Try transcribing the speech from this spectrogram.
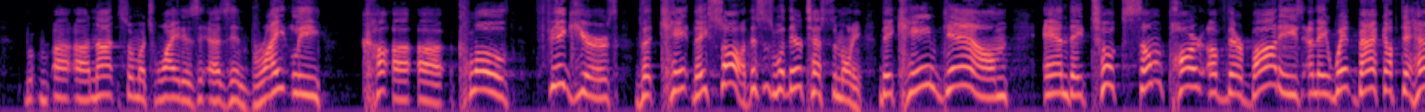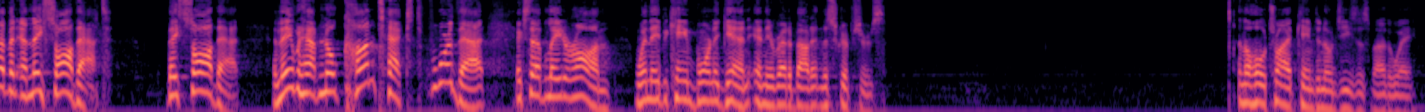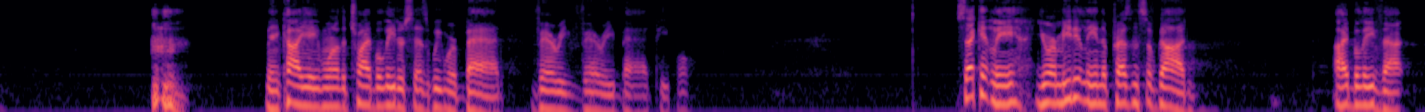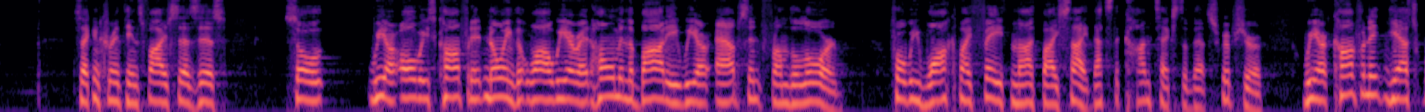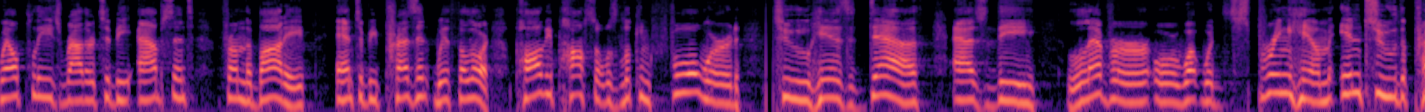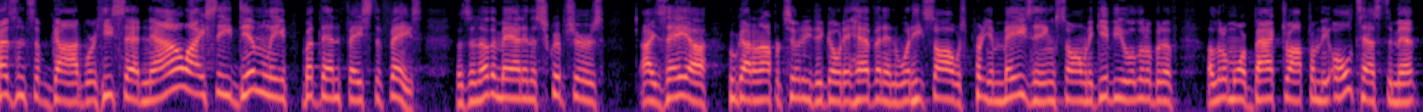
uh, uh not so much white as, as in brightly co- uh, uh, clothed figures that came, they saw. This is what their testimony. They came down and they took some part of their bodies and they went back up to heaven and they saw that. They saw that. And they would have no context for that except later on when they became born again and they read about it in the scriptures. And the whole tribe came to know Jesus, by the way. Mincaye, one of the tribal leaders, says we were bad, very, very bad people. Secondly, you're immediately in the presence of God. I believe that. 2 Corinthians 5 says this So we are always confident, knowing that while we are at home in the body, we are absent from the Lord. For we walk by faith, not by sight. That's the context of that scripture. We are confident, yes, well pleased rather to be absent from the body and to be present with the Lord. Paul the Apostle was looking forward to his death as the lever or what would spring him into the presence of God, where he said, Now I see dimly, but then face to face. There's another man in the scriptures, Isaiah, who got an opportunity to go to heaven, and what he saw was pretty amazing. So I'm going to give you a little bit of a little more backdrop from the Old Testament.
